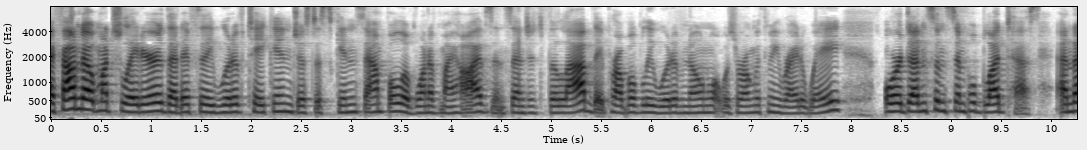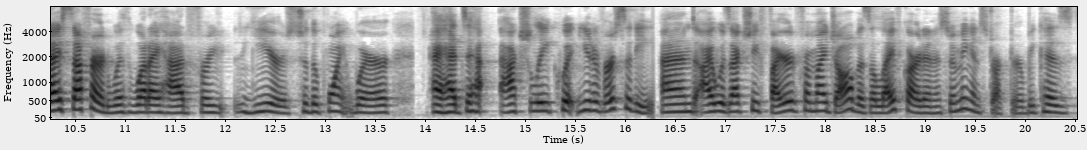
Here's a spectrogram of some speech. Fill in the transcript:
I found out much later that if they would have taken just a skin sample of one of my hives and sent it to the lab, they probably would have known what was wrong with me right away or done some simple blood tests. And I suffered with what I had for years to the point where I had to actually quit university. And I was actually fired from my job as a lifeguard and a swimming instructor because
